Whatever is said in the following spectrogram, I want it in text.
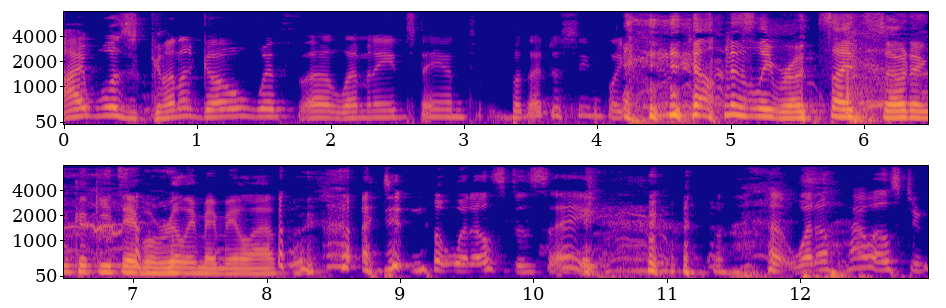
I was gonna go with uh, lemonade stand, but that just seemed like Honestly, roadside soda and cookie table really made me laugh. I didn't know what else to say. what? el- How else do?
